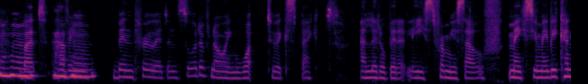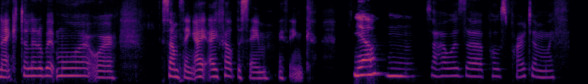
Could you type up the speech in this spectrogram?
mm-hmm. but having mm-hmm. been through it and sort of knowing what to expect a little bit at least from yourself makes you maybe connect a little bit more or something i i felt the same i think yeah mm. so how was uh postpartum with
